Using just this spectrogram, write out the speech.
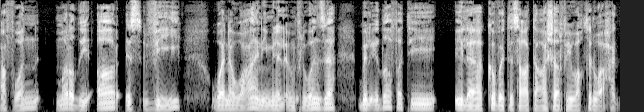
عفوا مرض RSV ونوعان من الإنفلونزا بالإضافة إلى كوفيد 19 في وقت واحد.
